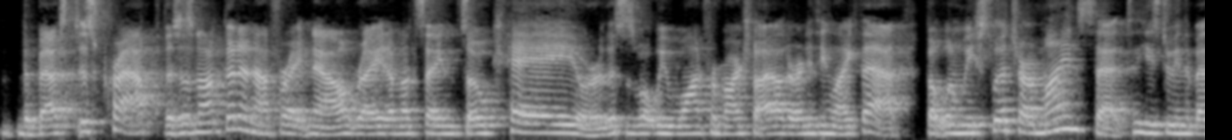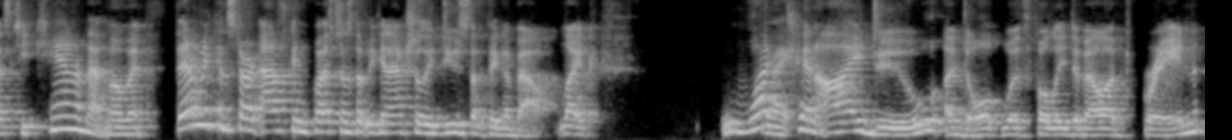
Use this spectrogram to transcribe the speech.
the best is crap. This is not good enough right now, right? I'm not saying it's okay or this is what we want from our child or anything like that. But when we switch our mindset to he's doing the best he can in that moment, then we can start asking questions that we can actually do something about. Like, what right. can I do, adult with fully developed brain,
